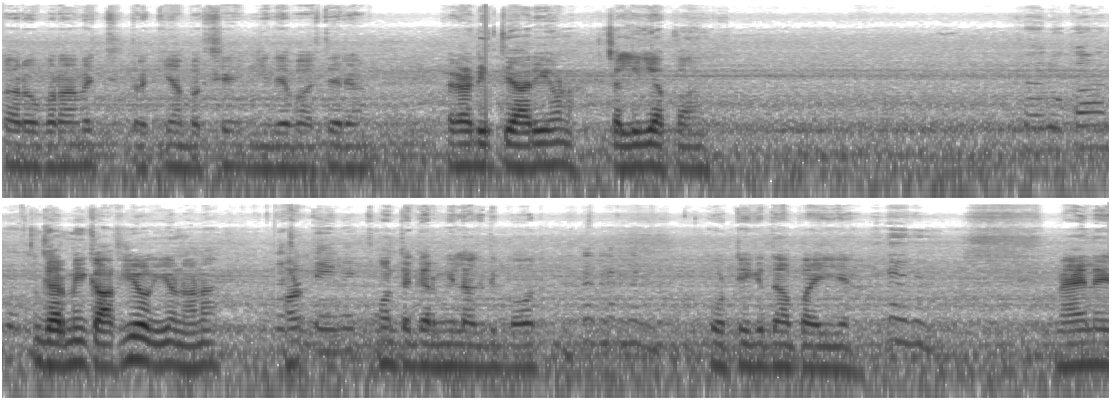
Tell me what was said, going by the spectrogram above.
ਕਾਰੋਬਾਰਾਂ ਵਿੱਚ ਤਰੱਕੀਆਂ ਬਖਸ਼ੇ ਜੀਂਦੇ ਵਾਸਤੇ ਰਹਿਣ। ਸਾਡੀ ਤਿਆਰੀ ਹੁਣ ਚੱਲੀ ਆਪਾਂ। ਗਰਮੀ ਕਾਫੀ ਹੋ ਗਈ ਹੁਣ ਹਨਾ? ਹੁਣ ਤੇ ਗਰਮੀ ਲੱਗਦੀ ਬਹੁਤ। ਕੋਟੀ ਕਿਦਾਂ ਪਾਈ ਆ? ਮੈਂ ਨੇ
